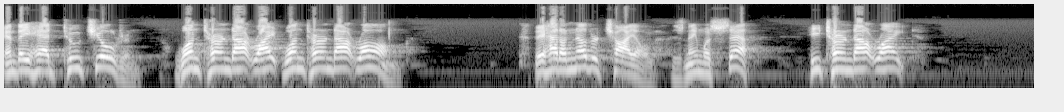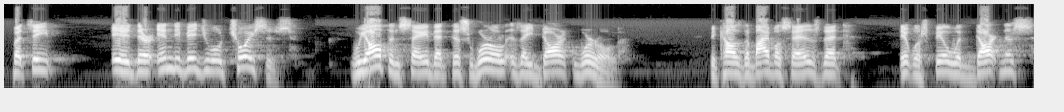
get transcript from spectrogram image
And they had two children. One turned out right, one turned out wrong. They had another child. His name was Seth. He turned out right. But see, eh, they're individual choices. We often say that this world is a dark world because the Bible says that it was filled with darkness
